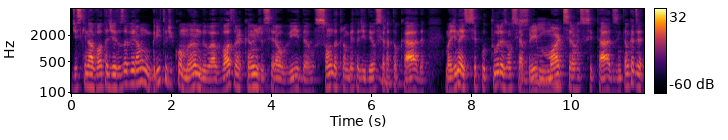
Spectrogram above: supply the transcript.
diz que na volta de Jesus haverá um grito de comando, a voz do arcanjo será ouvida, o som da trombeta de Deus será Uhum. tocada. Imagina isso, sepulturas vão se abrir, Sim. mortos serão ressuscitados. Então, quer dizer,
